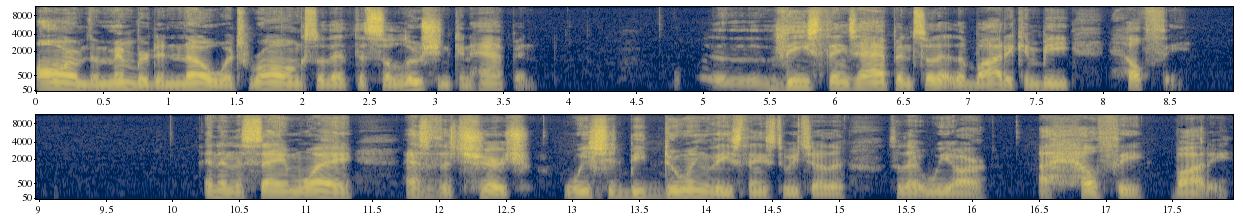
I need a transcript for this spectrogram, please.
arm the member to know what's wrong so that the solution can happen these things happen so that the body can be healthy and in the same way as the church we should be doing these things to each other so that we are a healthy body,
